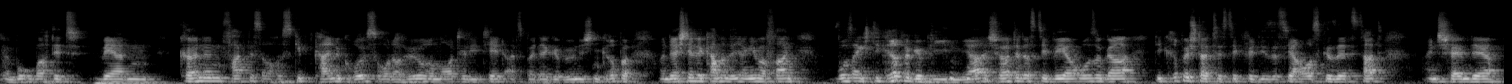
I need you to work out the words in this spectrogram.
äh, beobachtet werden können. Fakt ist auch, es gibt keine größere oder höhere Mortalität als bei der gewöhnlichen Grippe. An der Stelle kann man sich eigentlich mal fragen, wo ist eigentlich die Grippe geblieben? Ja, ich hörte, dass die WHO sogar die Grippestatistik für dieses Jahr ausgesetzt hat ein Schelm, der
